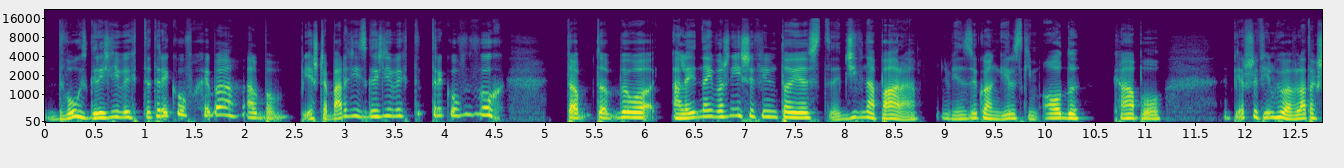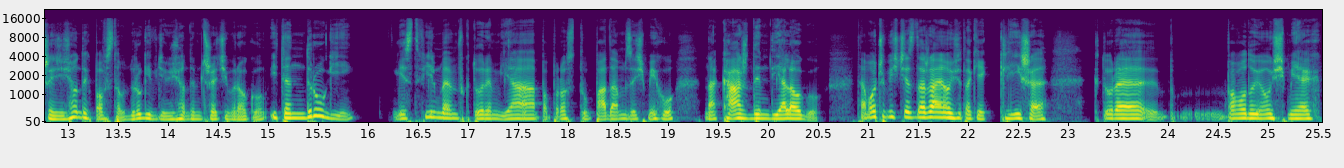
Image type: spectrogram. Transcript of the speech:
dwóch zgryźliwych tetryków chyba, albo jeszcze bardziej zgryźliwych tetryków dwóch. To, to było, ale najważniejszy film to jest Dziwna Para w języku angielskim Odd Couple. Pierwszy film chyba w latach 60. powstał, drugi w 93 roku i ten drugi jest filmem, w którym ja po prostu padam ze śmiechu na każdym dialogu. Tam oczywiście zdarzają się takie klisze, które powodują śmiech,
